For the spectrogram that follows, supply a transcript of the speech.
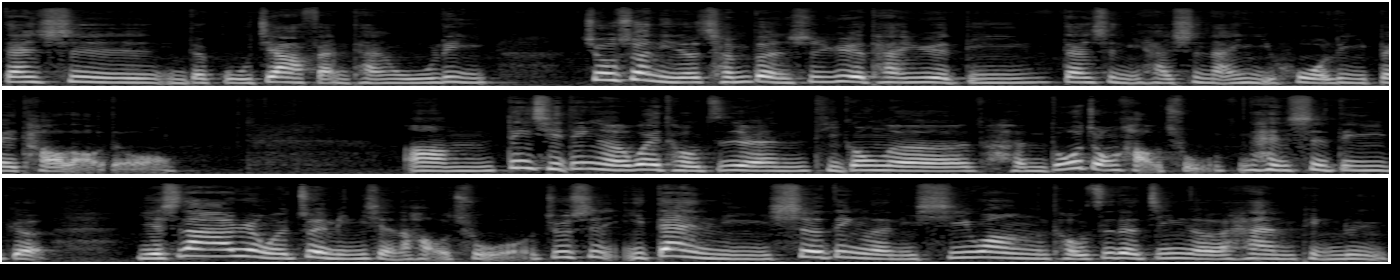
但是你的股价反弹无力，就算你的成本是越摊越低，但是你还是难以获利，被套牢的哦。嗯，定期定额为投资人提供了很多种好处，但是第一个也是大家认为最明显的好处哦，就是一旦你设定了你希望投资的金额和频率，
